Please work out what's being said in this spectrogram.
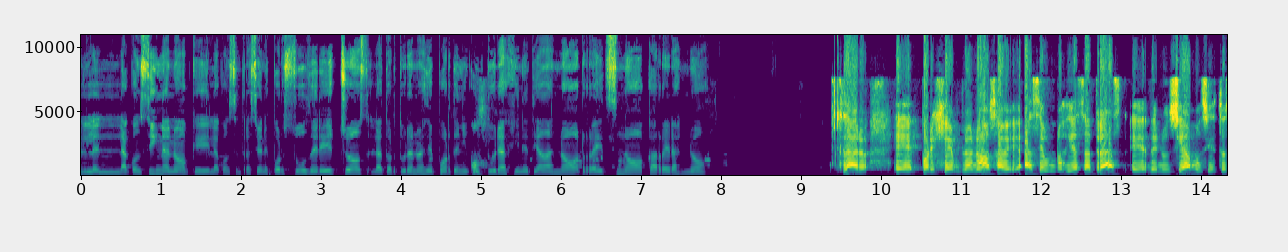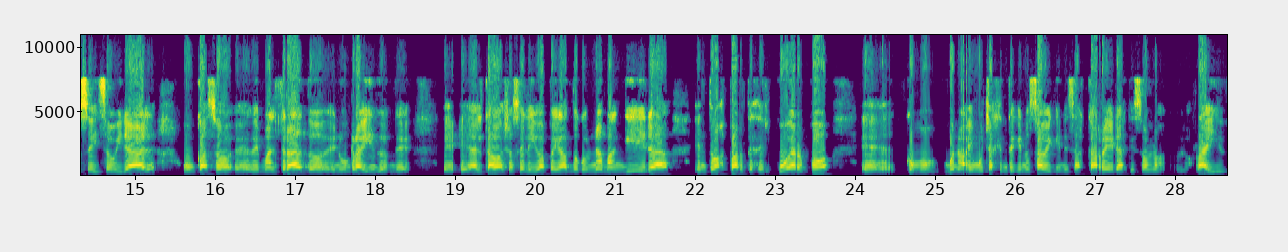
la, consigna, ¿no? Que la concentración es por sus derechos, la tortura no es deporte ni cultura, jineteadas no, raids no, carreras no. Claro, eh, por ejemplo, ¿no? Hace unos días atrás eh, denunciamos, y esto se hizo viral, un caso eh, de maltrato en un raíz donde al caballo se le iba pegando con una manguera en todas partes del cuerpo. como, bueno, hay mucha gente que no sabe que en esas carreras, que son los, los raíz,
